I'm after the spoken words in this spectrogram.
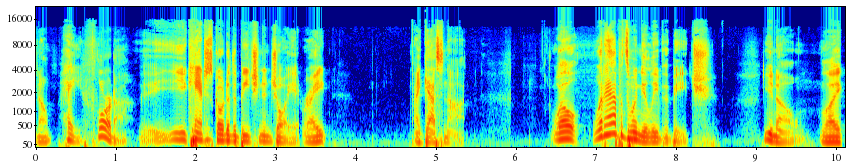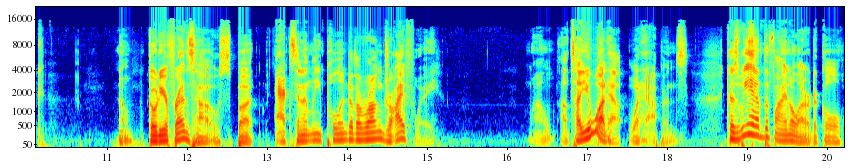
you know, hey, Florida, you can't just go to the beach and enjoy it, right? I guess not. Well, what happens when you leave the beach? You know, like, you know, go to your friend's house, but accidentally pull into the wrong driveway. Well, I'll tell you what what happens, because we have the final article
